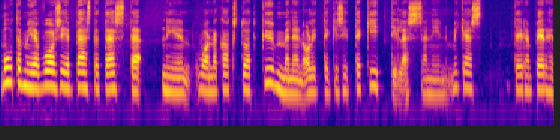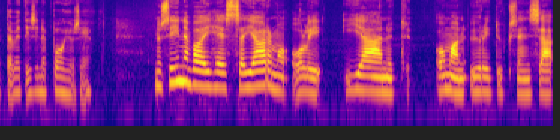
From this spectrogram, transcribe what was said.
Muutamia vuosien päästä tästä, niin vuonna 2010 olittekin sitten Kittilässä, niin mikä teidän perhettä veti sinne pohjoiseen? No siinä vaiheessa Jarmo oli jäänyt oman yrityksensä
